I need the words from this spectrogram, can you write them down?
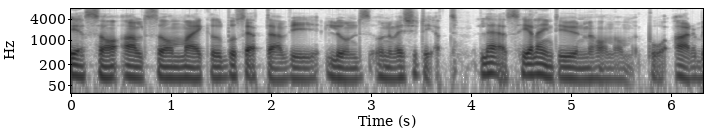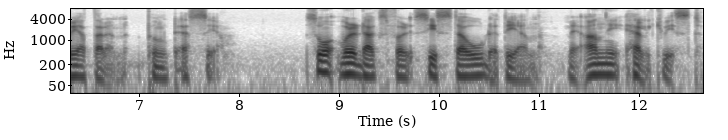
Det sa alltså Michael Bosetta vid Lunds universitet. Läs hela intervjun med honom på arbetaren.se. Så var det dags för sista ordet igen med Annie Hellqvist.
